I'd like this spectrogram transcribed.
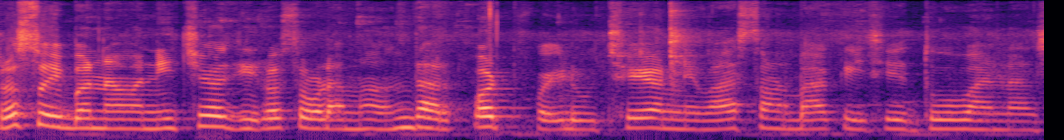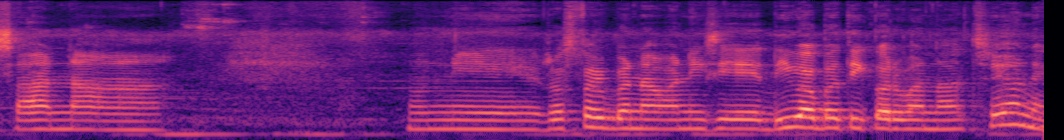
રસોઈ બનાવવાની છે, હજી રસોડામાં અંધાર પટ પડ્યું છે અને વાસણ બાકી છે, ધોવાના, સાના. અને રસોઈ બનાવવાની છે, દીવાબત્તી કરવાના છે અને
